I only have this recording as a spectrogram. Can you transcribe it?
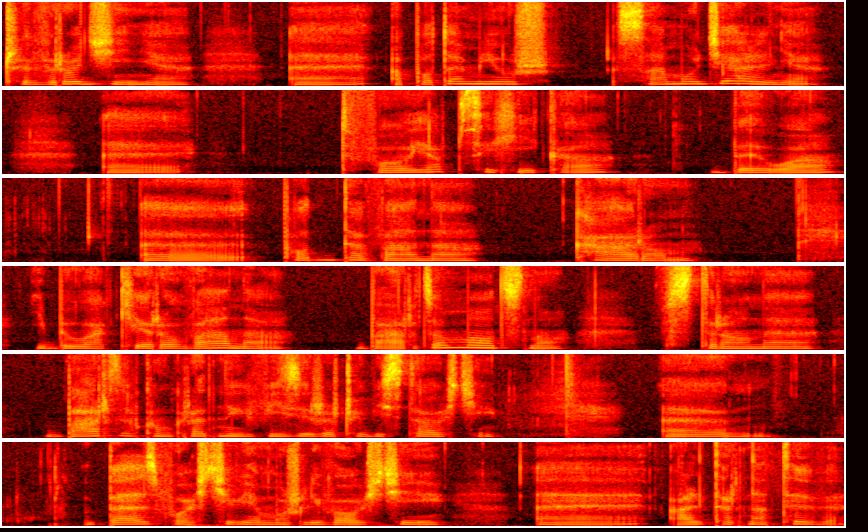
czy w rodzinie, e, a potem już samodzielnie Twoja psychika była poddawana karom i była kierowana bardzo mocno w stronę bardzo konkretnych wizji rzeczywistości, bez właściwie możliwości e, alternatywy.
